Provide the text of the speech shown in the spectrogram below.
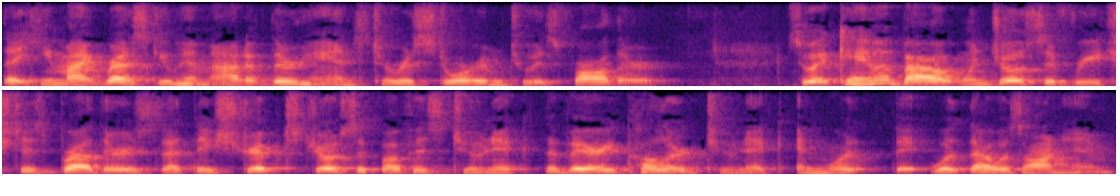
that he might rescue him out of their hands to restore him to his father. So it came about when Joseph reached his brothers that they stripped Joseph of his tunic, the very colored tunic, and what that was on him.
